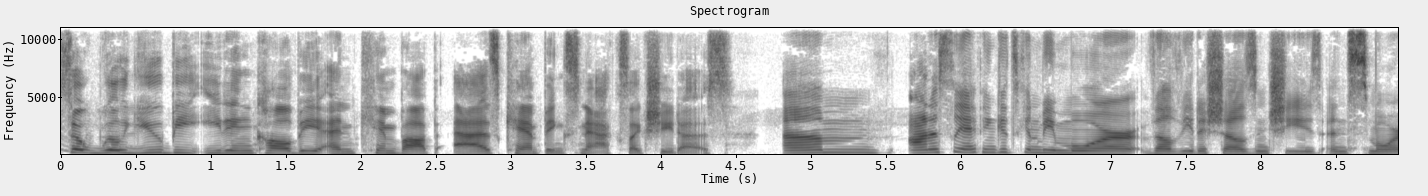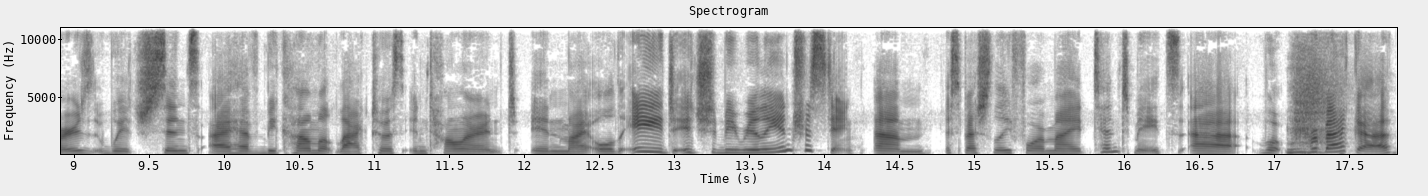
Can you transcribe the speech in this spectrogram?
So, will you be eating kalbi and kimbap as camping snacks like she does? Um, honestly, I think it's going to be more Velveeta shells and cheese and s'mores, which since I have become lactose intolerant in my old age, it should be really interesting. Um, especially for my tent mates. Uh, well, Rebecca,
